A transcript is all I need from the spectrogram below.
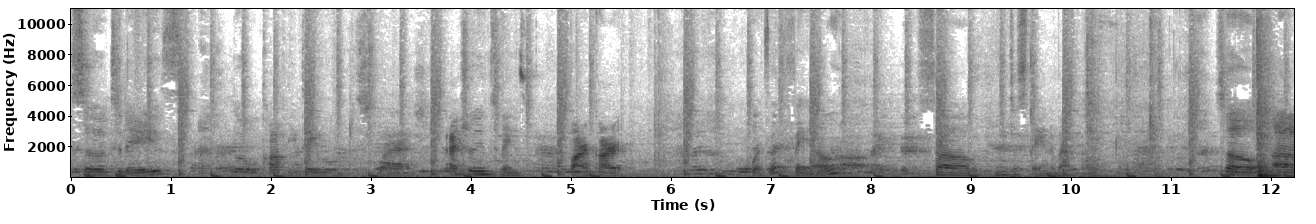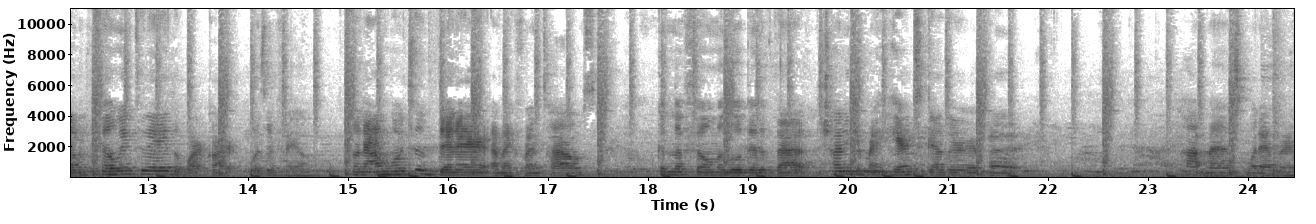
So today's little coffee table slash actually today's bar cart was a fail. So I'm just stay in the bathroom. So um, filming today, the bar cart was a fail. So now I'm going to dinner at my friend's house. gonna film a little bit of that. I'm trying to get my hair together, but hot mess, whatever.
